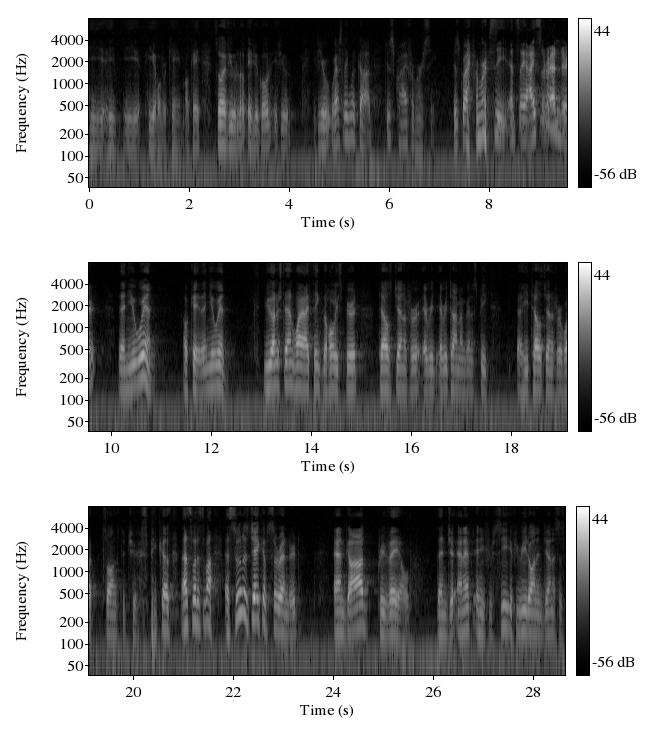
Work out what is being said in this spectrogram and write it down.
he he he, he overcame. Okay, so if you look, if you go, if you if you're wrestling with God, just cry for mercy. Just cry for mercy and say, "I surrender." Then you win. Okay, then you win. You understand why I think the Holy Spirit tells Jennifer every every time I'm going to speak. Uh, he tells Jennifer what songs to choose because that's what it's about. As soon as Jacob surrendered, and God prevailed, then and if, and if you see if you read on in Genesis,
